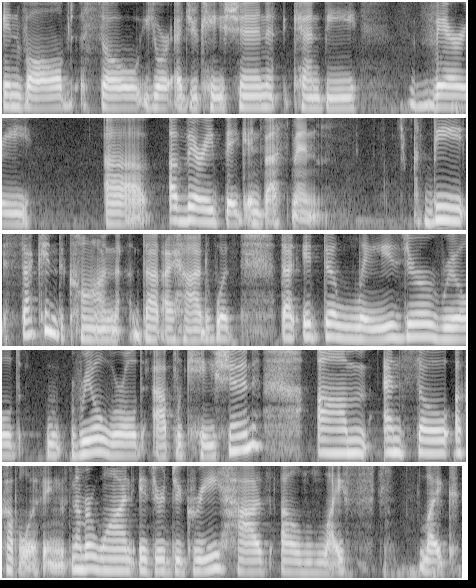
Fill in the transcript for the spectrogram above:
involved. So your education can be very, uh, a very big investment. The second con that I had was that it delays your real real world application. Um, and so, a couple of things. Number one is your degree has a life, like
